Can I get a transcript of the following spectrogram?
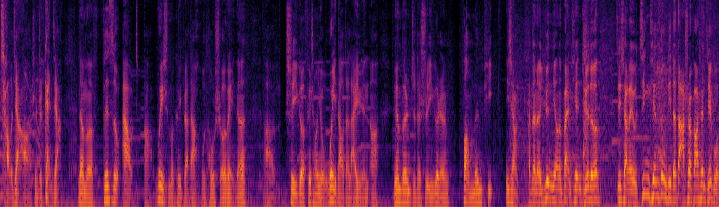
吵架啊，甚至干架。那么 fizzle out 啊，为什么可以表达虎头蛇尾呢？啊，是一个非常有味道的来源啊。原本指的是一个人放闷屁，你想他在那酝酿了半天，觉得接下来有惊天动地的大事发生，结果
